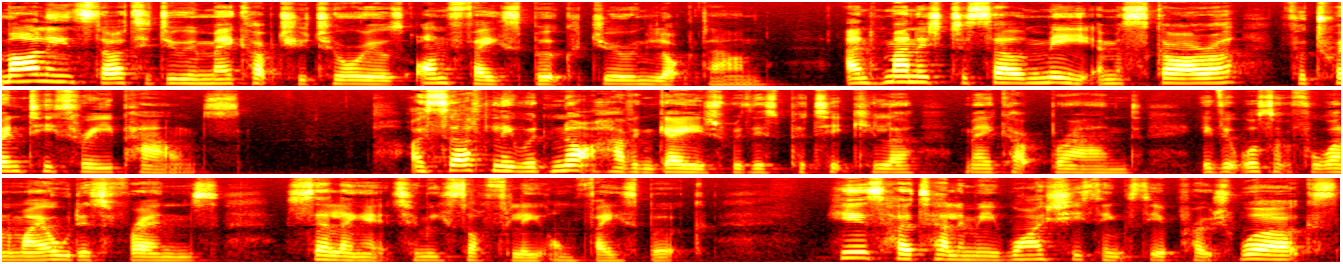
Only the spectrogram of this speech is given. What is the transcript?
Marlene started doing makeup tutorials on Facebook during lockdown and managed to sell me a mascara for £23. I certainly would not have engaged with this particular makeup brand if it wasn't for one of my oldest friends selling it to me softly on Facebook. Here's her telling me why she thinks the approach works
